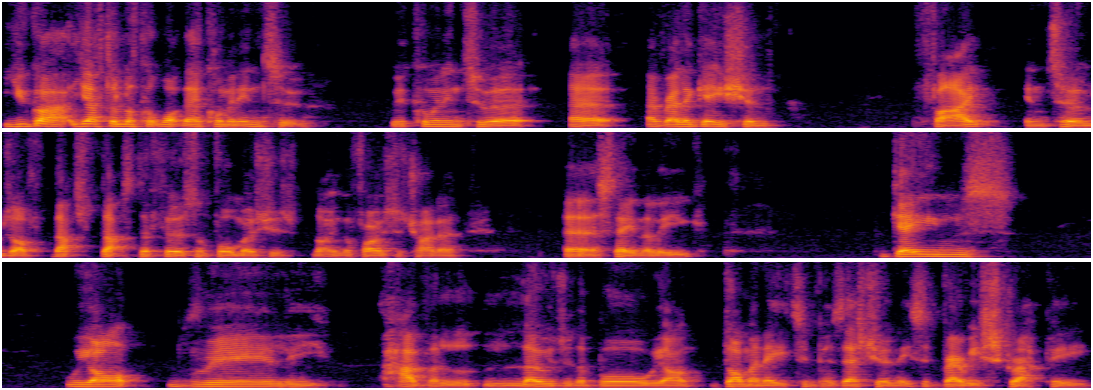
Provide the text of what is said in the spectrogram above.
you got you have to look at what they're coming into. We're coming into a a, a relegation fight in terms of that's that's the first and foremost. Is Nottingham Forest is trying to uh, stay in the league. Games we aren't really have a, loads of the ball. We aren't dominating possession. It's very scrappy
